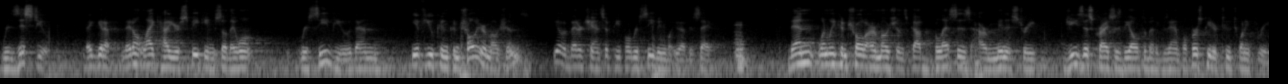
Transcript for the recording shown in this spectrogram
resist you, they get up, they don't like how you're speaking, so they won't receive you, then if you can control your emotions, you have a better chance of people receiving what you have to say. Then, when we control our emotions, God blesses our ministry. Jesus Christ is the ultimate example. 1 Peter 2 23.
